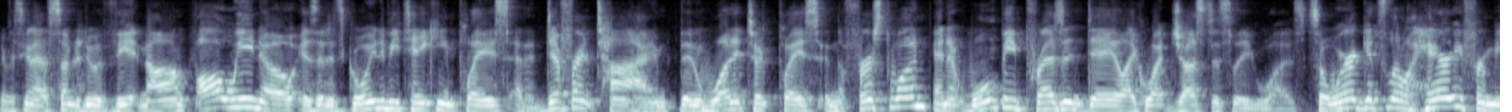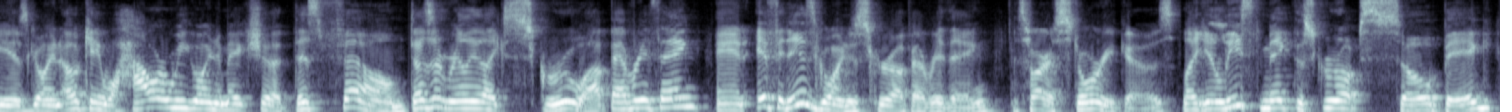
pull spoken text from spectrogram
if it's going to have something to do with Vietnam. All we know is that it's going to be taking place at a different time than what it took place in the first one, and it won't be present day like what Justice League was. So where it gets a little hairy for me is going, okay, well, how are we going to make sure that this film doesn't really like screw up everything? And if it is going to screw up everything, as far as story goes, like at least make the screw up so big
